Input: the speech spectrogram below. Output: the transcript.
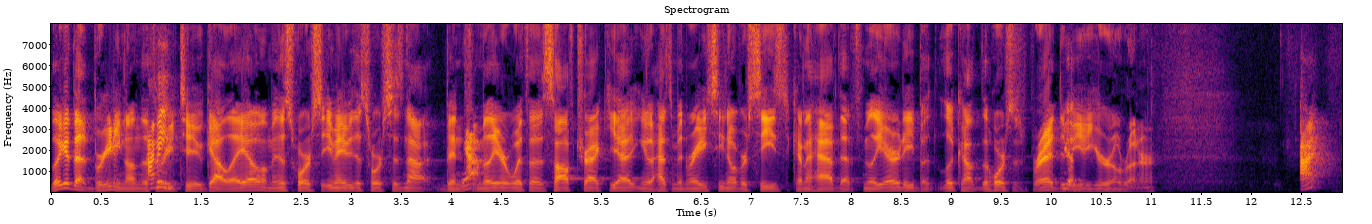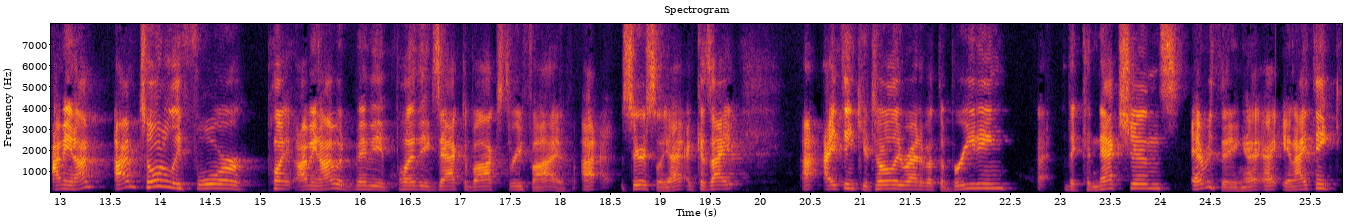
Look at that breeding on the I three mean, too. Galileo. I mean, this horse. Maybe this horse has not been yeah. familiar with a soft track yet. You know, hasn't been racing overseas to kind of have that familiarity. But look how the horse is bred to yeah. be a Euro runner. I I mean, I'm I'm totally for play. I mean, I would maybe play the exacta box three five. I seriously, I because I, I, I think you're totally right about the breeding, uh, the connections, everything. I, I and I think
